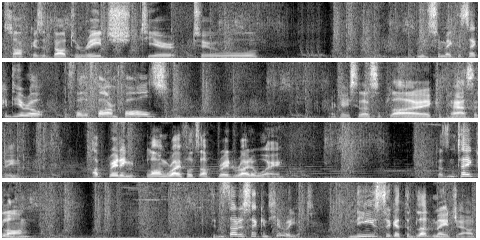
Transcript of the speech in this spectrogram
Sok is about to reach tier 2. Needs to make the second hero before the farm falls. Okay, still has supply capacity. Upgrading long rifles upgrade right away. Doesn't take long. Didn't start a second hero yet. Needs to get the Blood Mage out.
